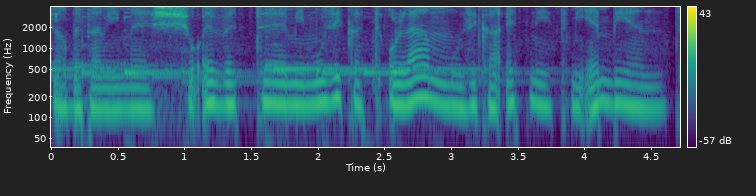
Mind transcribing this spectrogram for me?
שהרבה פעמים אה, שואבת אה, ממוזיקת עולם, מוזיקה אתנית, מאמביאנט.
